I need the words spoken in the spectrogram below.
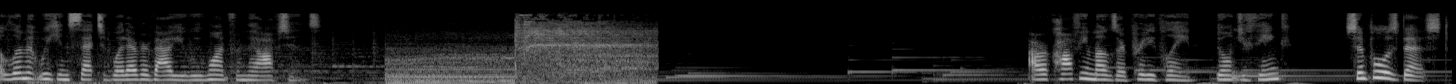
a limit we can set to whatever value we want from the options. Our coffee mugs are pretty plain, don't you think? Simple is best.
